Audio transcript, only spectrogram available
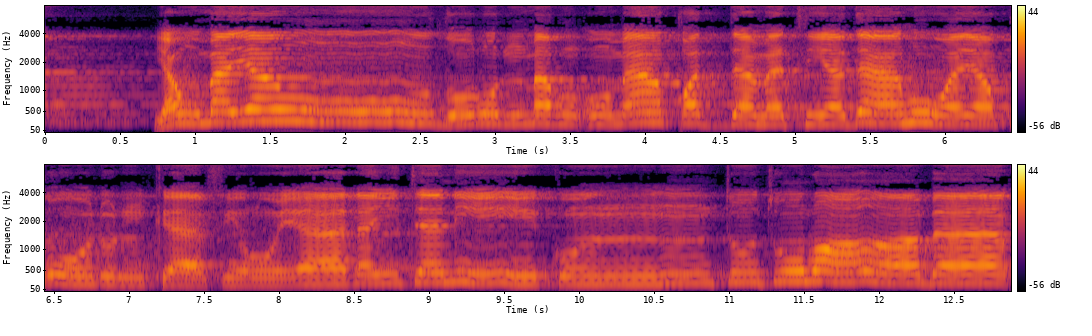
يوم ينظر المرء ما قدمت يداه ويقول الكافر يا ليتني كنت ترابا.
